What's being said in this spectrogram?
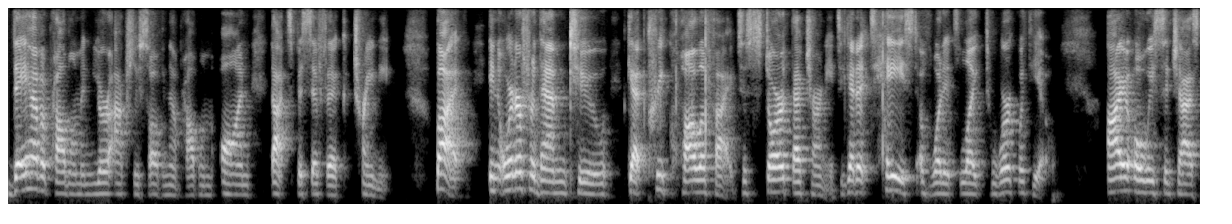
They have a problem and you're actually solving that problem on that specific training. But in order for them to get pre qualified, to start that journey, to get a taste of what it's like to work with you, I always suggest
